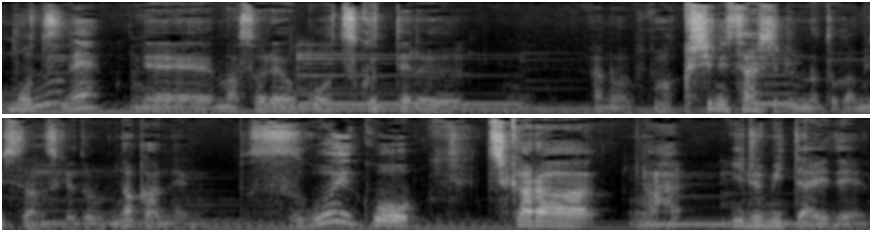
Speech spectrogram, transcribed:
も持つね、うん。えーまあ、それをこう作ってるあの、まあ、串に刺してるのとか見てたんですけどなんかねすごいこう力がいるみたいで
